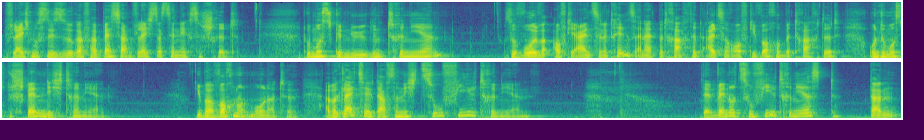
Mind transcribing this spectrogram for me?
Vielleicht musst du sie sogar verbessern. Vielleicht ist das der nächste Schritt. Du musst genügend trainieren, sowohl auf die einzelne Trainingseinheit betrachtet als auch auf die Woche betrachtet. Und du musst beständig trainieren. Über Wochen und Monate. Aber gleichzeitig darfst du nicht zu viel trainieren. Denn wenn du zu viel trainierst, dann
